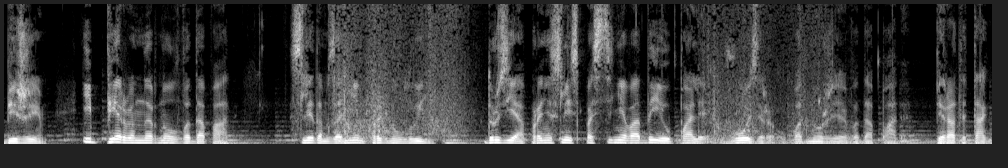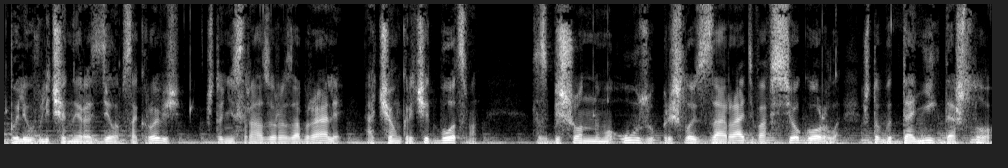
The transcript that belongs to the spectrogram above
«Бежим!» и первым нырнул в водопад. Следом за ним прыгнул Луи. Друзья пронеслись по стене воды и упали в озеро у подножия водопада. Пираты так были увлечены разделом сокровищ, что не сразу разобрали, о чем кричит боцман – Сбешенному Узу пришлось зарать во все горло, чтобы до них дошло.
